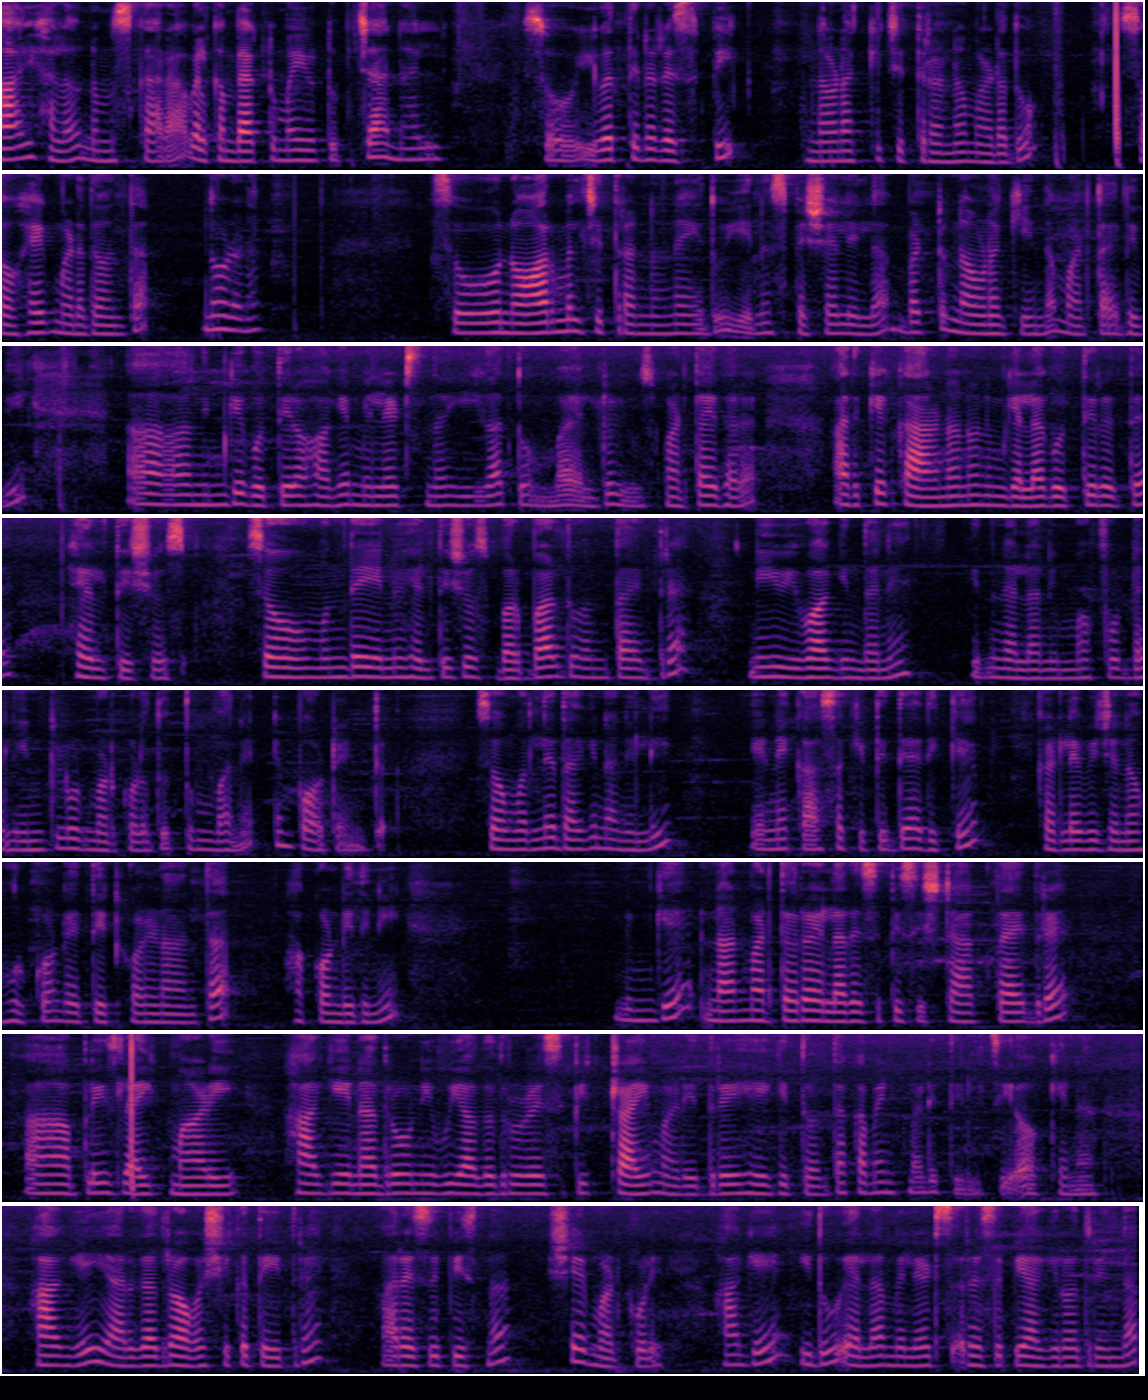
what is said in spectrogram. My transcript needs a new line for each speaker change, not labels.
Hi hello ನಮಸ್ಕಾರ. Welcome back to my YouTube channel so ಇವತ್ತಿನ recipe ನವಣಕ್ಕಿ ಚಿತ್ರಾನ್ನ ಮಾಡೋದು. ಸೊ ಹೇಗೆ ಮಾಡೋದು ಅಂತ ನೋಡೋಣ. ಸೊ ನಾರ್ಮಲ್ ಚಿತ್ರಾನ್ನನೇ ಇದು. ಏನೂ ಸ್ಪೆಷಲ್ ಇಲ್ಲ ಬಟ್ ನವಣಕ್ಕಿಯಿಂದ ಮಾಡ್ತಾಯಿದ್ದೀವಿ ನಿಮಗೆ ಗೊತ್ತಿರೋ ಹಾಗೆ ಮಿಲೆಟ್ಸ್ನ ಈಗ ತುಂಬ ಎಲ್ಲರೂ ಯೂಸ್ ಮಾಡ್ತಾ ಇದ್ದಾರೆ. ಅದಕ್ಕೆ ಕಾರಣವೂ ನಿಮಗೆಲ್ಲ ಗೊತ್ತಿರುತ್ತೆ ಹೆಲ್ತ್ ಇಶ್ಯೂಸ್ ಸೊ ಮುಂದೆ ಏನು ಹೆಲ್ತ್ ಇಶ್ಯೂಸ್ ಬರಬಾರ್ದು ಅಂತ ಇದ್ದರೆ ನೀವು ಇವಾಗಿಂದನೇ ಇದನ್ನೆಲ್ಲ ನಿಮ್ಮ ಫುಡ್ಡಲ್ಲಿ ಇನ್ಕ್ಲೂಡ್ ಮಾಡ್ಕೊಳ್ಳೋದು ತುಂಬಾ ಇಂಪಾರ್ಟೆಂಟ್ ಸೊ ಮೊದಲನೇದಾಗಿ ನಾನಿಲ್ಲಿ ಎಣ್ಣೆ ಕಾಸಕ್ಕಿಟ್ಟಿದ್ದೆ. ಅದಕ್ಕೆ ಕಡಲೆ ಬೀಜನ ಹುರ್ಕೊಂಡು ಎತ್ತಿಟ್ಕೊಳ್ಳೋಣ ಅಂತ ಹಾಕ್ಕೊಂಡಿದ್ದೀನಿ. ನಿಮಗೆ ನಾನು ಮಾಡ್ತಾ ಇರೋ ಎಲ್ಲ ರೆಸಿಪೀಸ್ ಇಷ್ಟ ಆಗ್ತಾಯಿದ್ರೆ ಪ್ಲೀಸ್ ಲೈಕ್ ಮಾಡಿ. ಹಾಗೆ ಏನಾದರೂ ನೀವು ಯಾವುದಾದ್ರೂ ರೆಸಿಪಿ ಟ್ರೈ ಮಾಡಿದರೆ ಹೇಗಿತ್ತು ಅಂತ ಕಮೆಂಟ್ ಮಾಡಿ ತಿಳಿಸಿ ಓಕೆನಾ ಹಾಗೆ ಯಾರಿಗಾದ್ರೂ ಅವಶ್ಯಕತೆ ಇದ್ದರೆ ಆ ರೆಸಿಪೀಸ್ನ ಶೇರ್ ಮಾಡ್ಕೊಳ್ಳಿ. ಹಾಗೆ ಇದು ಎಲ್ಲ ಮಿಲೆಟ್ಸ್ ರೆಸಿಪಿ ಆಗಿರೋದ್ರಿಂದ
